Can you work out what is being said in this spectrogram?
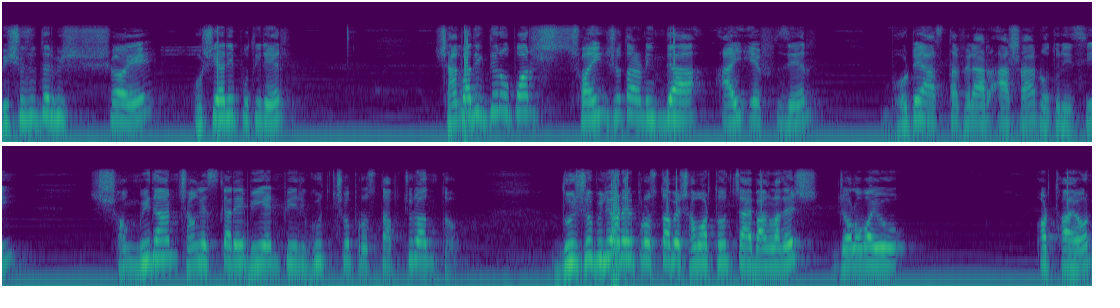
বিশ্বযুদ্ধের বিষয়ে হুঁশিয়ারি পুতিনের সাংবাদিকদের উপর সহিংসতার নিন্দা আইএফজের ভোটে আস্থা ফেরার আশা নতুন ইসি। সংবিধান সংস্কারে বিএনপির গুচ্ছ প্রস্তাব চূড়ান্ত। দুইশো বিলিয়নের প্রস্তাবে সমর্থন চায় বাংলাদেশ জলবায়ু অর্থায়ন।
